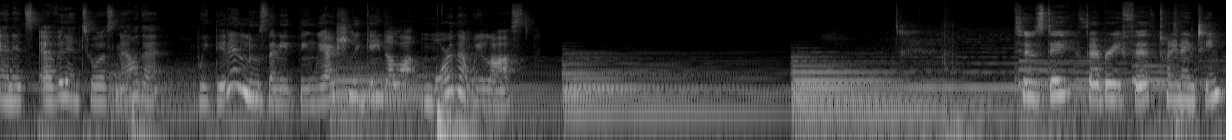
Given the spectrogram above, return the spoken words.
And it's evident to us now that we didn't lose anything. We actually gained a lot more than we lost. Tuesday, February 5th, 2019.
